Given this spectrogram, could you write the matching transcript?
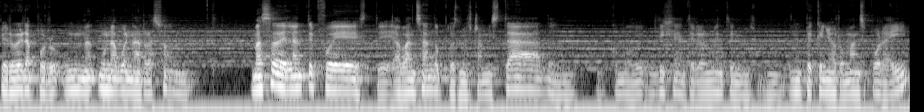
pero era por una, una buena razón. Más adelante fue este, avanzando pues nuestra amistad, en- como dije anteriormente, un pequeño romance por ahí,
